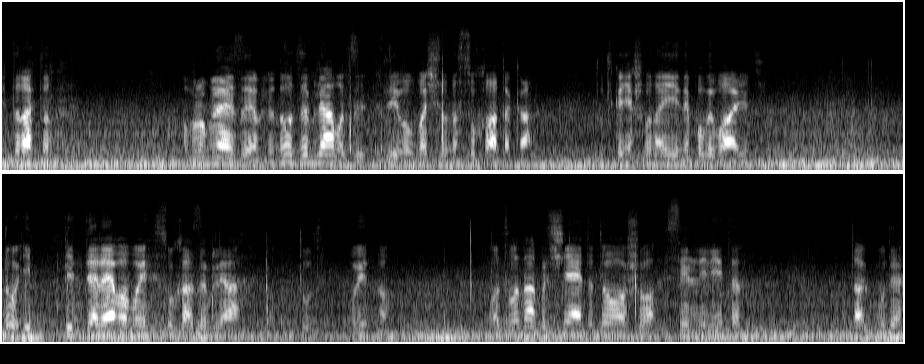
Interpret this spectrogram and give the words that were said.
І трактор обробляє землю. Ну от земля от зліва, бачите, вона суха така. Тут, звісно, вона її не поливають. Ну і під деревами суха земля тут видно. От вона причиняє до того, що сильний вітер так буде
